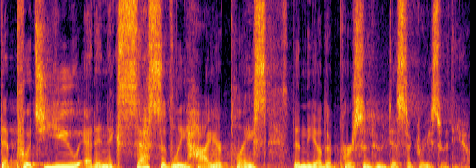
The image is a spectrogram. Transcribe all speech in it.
that puts you at an excessively higher place than the other person who disagrees with you.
